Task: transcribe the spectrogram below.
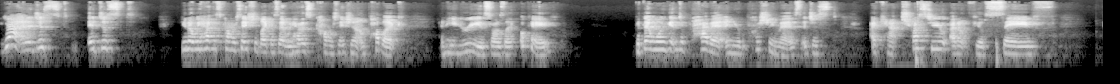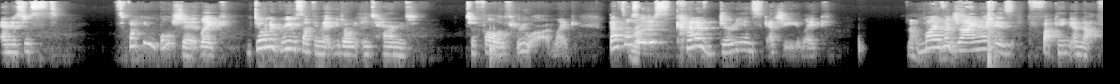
Yeah, and it just it just you know, we have this conversation, like I said, we have this conversation in public and he agrees. So I was like, okay. But then when we get into private and you're pushing this, it just I can't trust you, I don't feel safe. And it's just it's fucking bullshit. Like, don't agree to something that you don't intend to follow through on. Like that's also Right. just kind of dirty and sketchy. Like No, my it is. vagina is fucking enough.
